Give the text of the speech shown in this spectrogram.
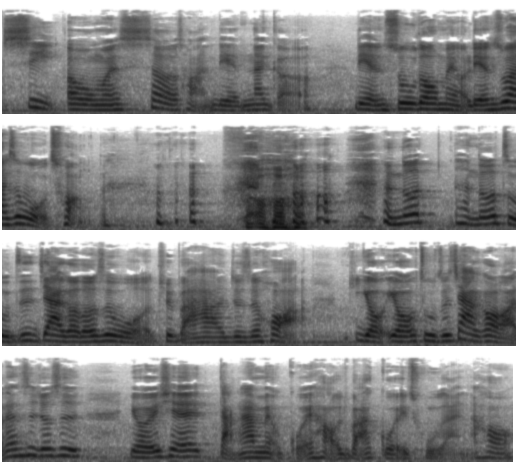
系呃我们社团连那个脸书都没有，脸书还是我创的。哦，很多很多组织架构都是我去把它就是画，有有组织架构啊，但是就是有一些档案没有归好，我就把它归出来，然后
